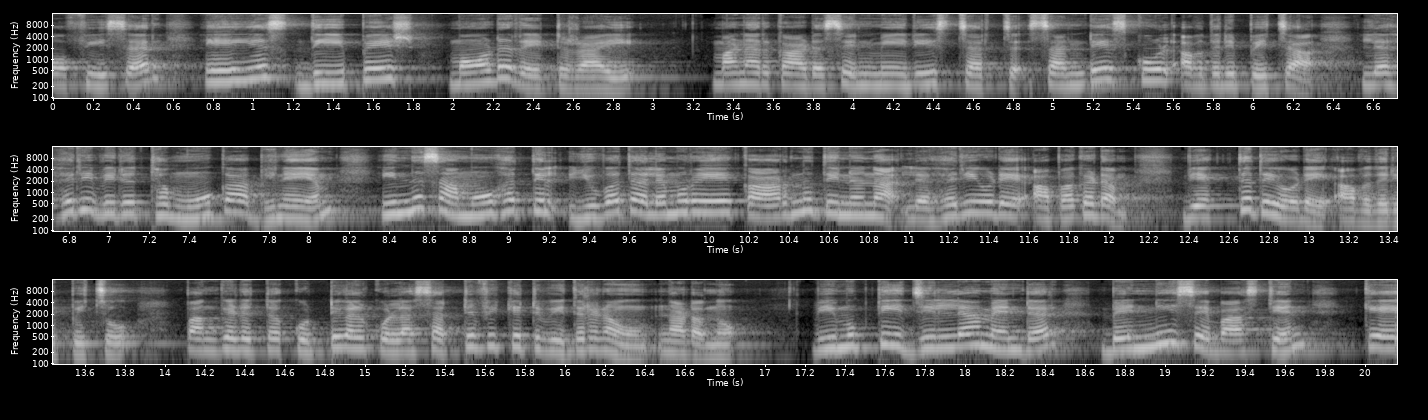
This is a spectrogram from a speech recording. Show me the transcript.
officer A S Deepesh മോഡറേറ്ററായി. Manarcad saint Mary's church Sunday school അവതരിപ്പിച്ച ലഹരി വിരുദ്ധ മൂകാഭിനയം ഇന്ന് സമൂഹത്തിൽ യുവതലമുറയെ കാർന്നു തിന്നുന്ന ലഹരിയുടെ അപകടം വ്യക്തതയോടെ അവതരിപ്പിച്ചു. പങ്കെടുത്ത കുട്ടികൾക്കുള്ള സർട്ടിഫിക്കറ്റ് വിതരണവും നടന്നു. വിമുക്തി ജില്ലാ mentor Benny Sebastian K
